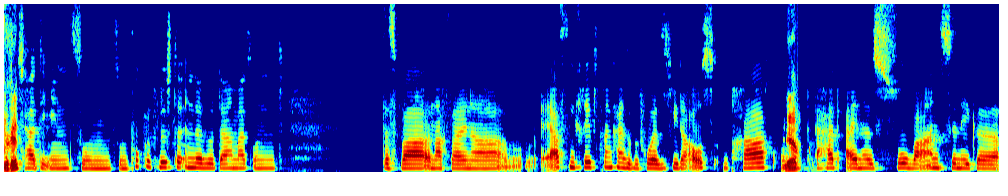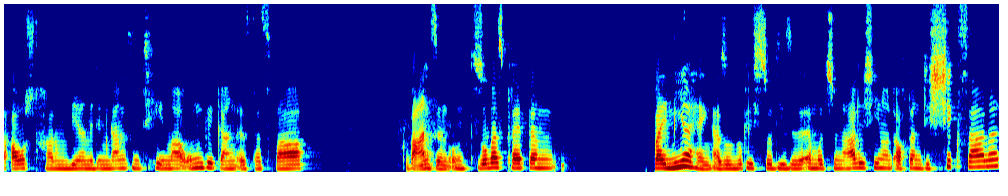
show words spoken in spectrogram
Okay. Ich hatte ihn zum, zum Puckgeflüster-Interview damals und das war nach seiner ersten Krebskrankheit, also bevor er sich wieder ausbrach. Und ja. er hat eine so wahnsinnige Ausstrahlung, wie er mit dem ganzen Thema umgegangen ist. Das war Wahnsinn. Und sowas bleibt dann bei mir hängen. Also wirklich so diese emotionale Schiene und auch dann die Schicksale,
